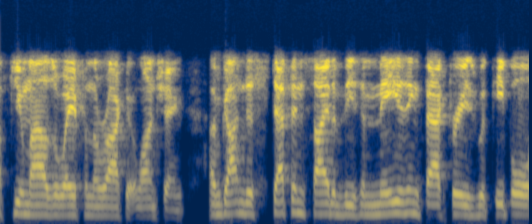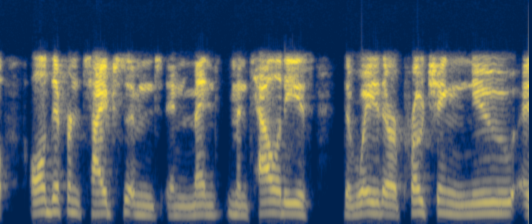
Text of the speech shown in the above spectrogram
a few miles away from the rocket launching. I've gotten to step inside of these amazing factories with people, all different types and, and men- mentalities, the way they're approaching new uh,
